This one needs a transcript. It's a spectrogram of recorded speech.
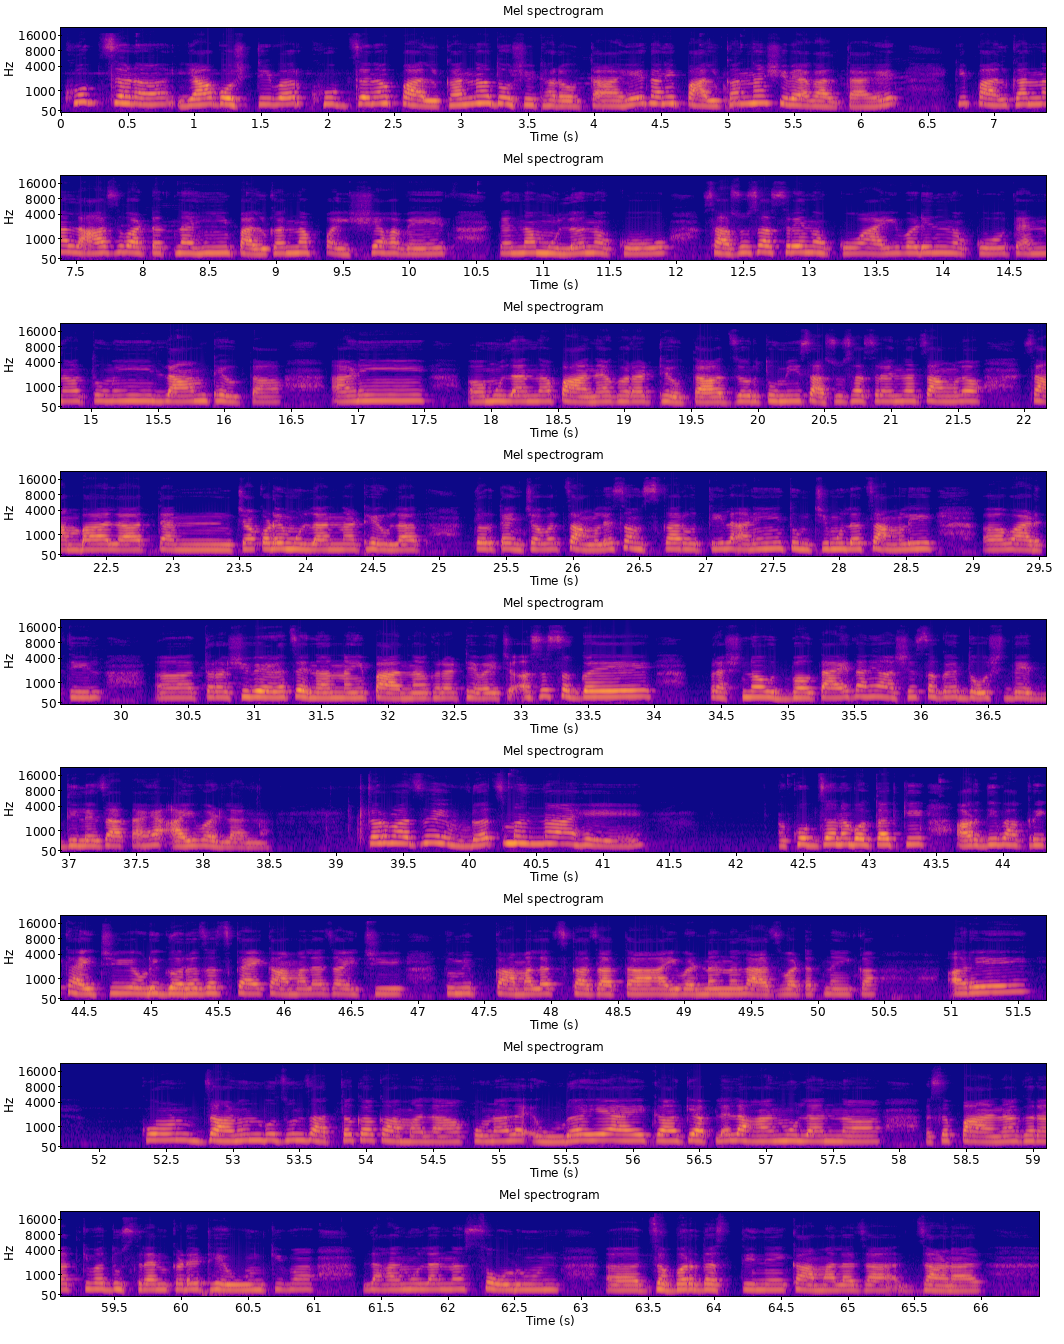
खूप जणं या गोष्टीवर खूप जणं पालकांना दोषी ठरवत आहेत आणि पालकांना शिव्या घालत आहेत. की पालकांना लाज वाटत नाही पालकांना पैसे हवेत त्यांना मुलं नको सासू सासरे नको आई वडील नको त्यांना तुम्ही लांब ठेवता आणि मुलांना मुलांना पाण्याघरात ठेवतात जर तुम्ही सासू सासऱ्यांना चांगलं सांभाळलात त्यांच्याकडे मुलांना ठेवलात तर त्यांच्यावर चांगले संस्कार होतील आणि तुमची मुलं चांगली वाढतील. तर अशी वेळच येणार नाही पाळणाघरात ठेवायचे. असं सगळे प्रश्न उद्भवत आहेत आणि असे सगळे दोष दे दिले जात आहे आई वडिलांना तर माझं एवढंच म्हणणं आहे खूप जण बोलतात की अर्धी भाकरी खायची एवढी गरजच काय कामाला जायची तुम्ही कामालाच का जाता आईवडिलांना लाज वाटत नाही का? अरे कोण जाणून बुजून जातं का कामाला? कोणाला एवढं हे आहे का की आपल्या लहान मुलांना असं पाळणाघरात किंवा दुसऱ्यांकडे ठेवून किंवा लहान मुलांना सोडून जबरदस्तीने कामाला जा जाणार?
